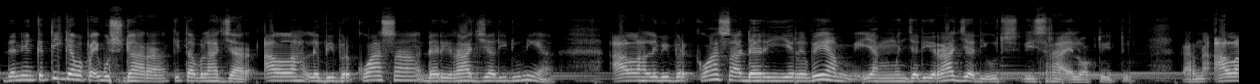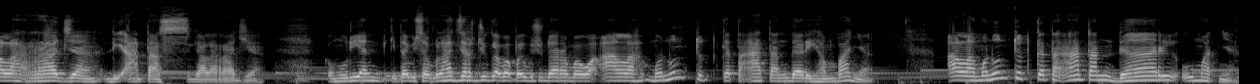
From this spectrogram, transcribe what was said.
Dan yang ketiga Bapak Ibu Saudara, kita belajar Allah lebih berkuasa dari raja di dunia. Allah lebih berkuasa dari Yerobeam yang menjadi raja di Israel waktu itu. Karena Allah lah raja di atas segala raja. Kemudian kita bisa belajar juga Bapak Ibu Saudara bahwa Allah menuntut ketaatan dari hambanya. Allah menuntut ketaatan dari umatnya.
